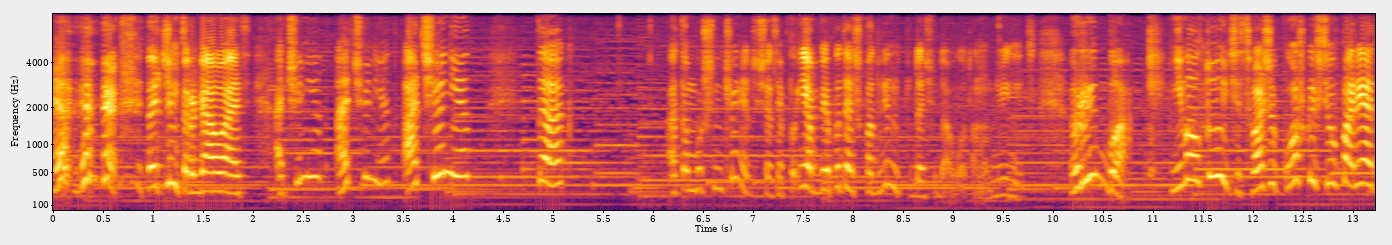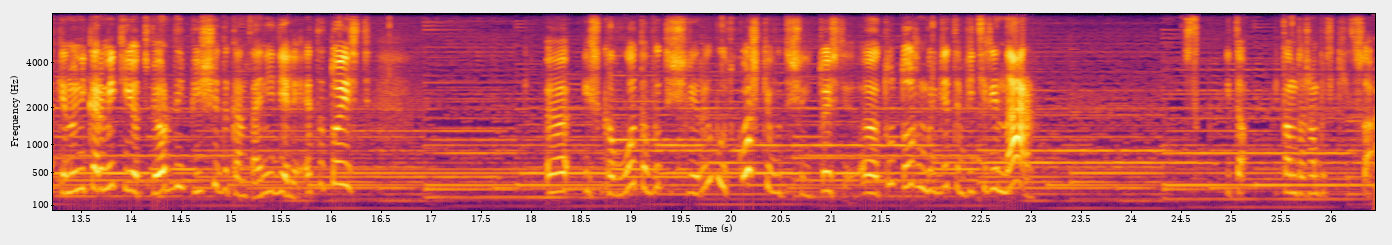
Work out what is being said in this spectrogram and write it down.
Таким торговать. А чё нет? А чё нет? А чё нет? Так. А там больше ничего нет. Сейчас я, я, я пытаюсь подвинуть туда-сюда. Вот оно двигается. Рыба! Не волнуйтесь, с вашей кошкой все в порядке, но не кормите ее твердой пищей до конца недели. Это то есть... Э, из кого-то вытащили рыбу, из кошки вытащили. То есть э, тут должен быть где-то ветеринар. Там, должна быть киса.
